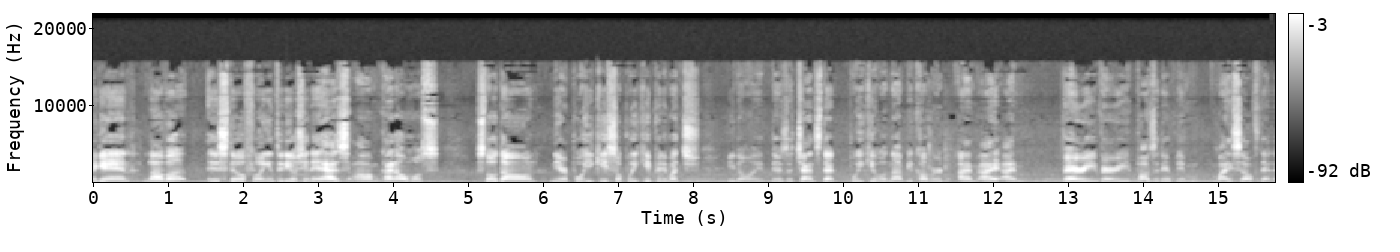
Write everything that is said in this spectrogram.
again, lava is still flowing into the ocean. It has um, kind of almost slowed down near Pohoiki. So Pohoiki pretty much, you know, it- there's a chance that Pohoiki will not be covered. I'm I, I'm very very positive in myself that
